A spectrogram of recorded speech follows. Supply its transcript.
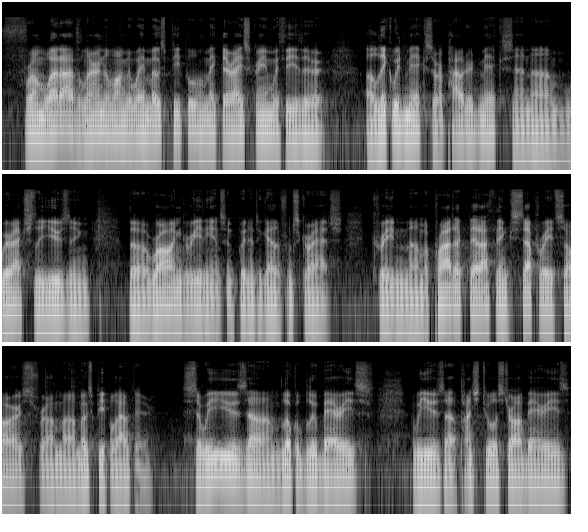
From what I've learned along the way, most people make their ice cream with either a liquid mix or a powdered mix, and um, we're actually using the raw ingredients and putting it together from scratch, creating um, a product that I think separates ours from uh, most people out there. So we use um, local blueberries, we use uh, Ponchatoula strawberries,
